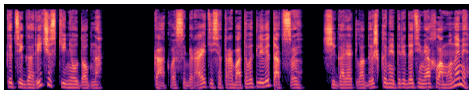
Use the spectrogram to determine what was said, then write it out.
категорически неудобно. Как вы собираетесь отрабатывать левитацию? Щеголять лодыжками перед этими охламонами?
